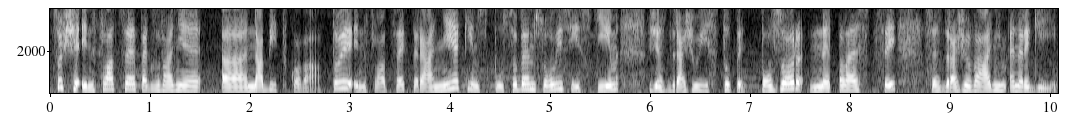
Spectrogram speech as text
což je inflace takzvaně e, nabídková. To je inflace, která nějakým způsobem souvisí s tím, že zdražují stupy. Pozor, neplést si se zdražováním energií.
